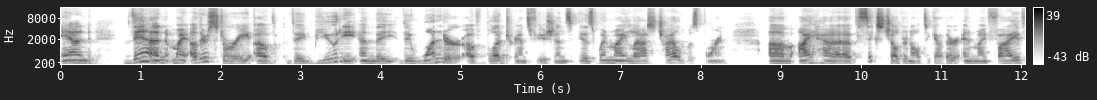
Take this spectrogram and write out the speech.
And then my other story of the beauty and the the wonder of blood transfusions is when my last child was born. Um, I have six children altogether, and my five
